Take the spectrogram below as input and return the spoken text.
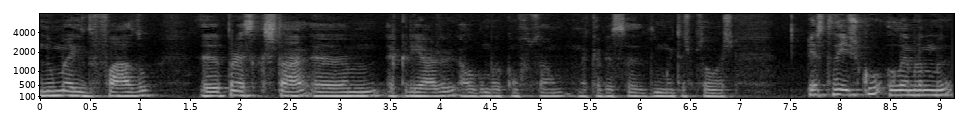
no meio de fado parece que está a criar alguma confusão na cabeça de muitas pessoas. Este disco lembra-me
